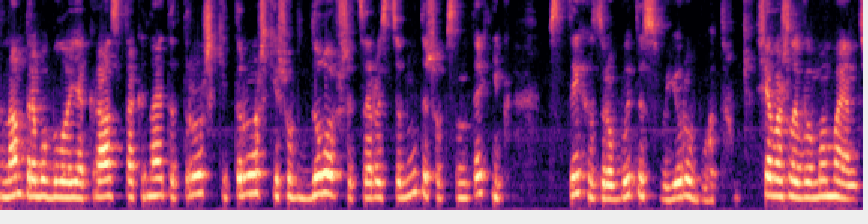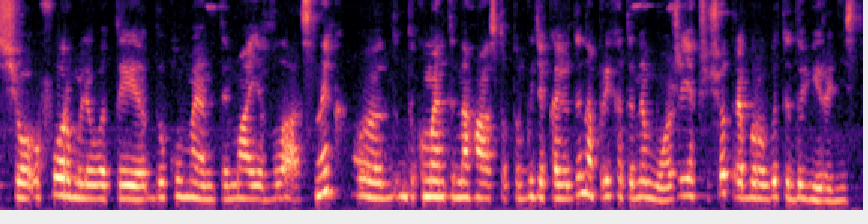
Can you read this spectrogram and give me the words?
Нам треба було якраз так, знаєте, трошки-трошки, щоб довше це розтягнути, щоб сантехнік встиг зробити свою роботу. Ще важливий момент, що оформлювати документи має власник, е, документи на газ, тобто будь-яка людина приїхати не може. Якщо що, треба робити довіреність.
